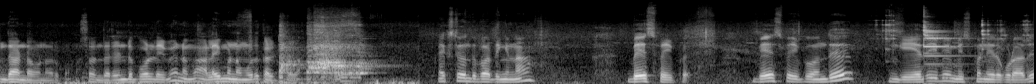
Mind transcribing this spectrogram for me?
இந்தாண்ட ஒன்று இருக்கும். ஸோ இந்த ரெண்டு போல்ட்டையுமே நம்ம அலைன் பண்ணும்போது கழட்டிக்கலாம். நெக்ஸ்ட்டு வந்து பார்த்திங்கன்னா பேஸ் பைப்பு பேஸ் பைப்பு வந்து இங்கே எதையுமே மிஸ் பண்ணிடக்கூடாது.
